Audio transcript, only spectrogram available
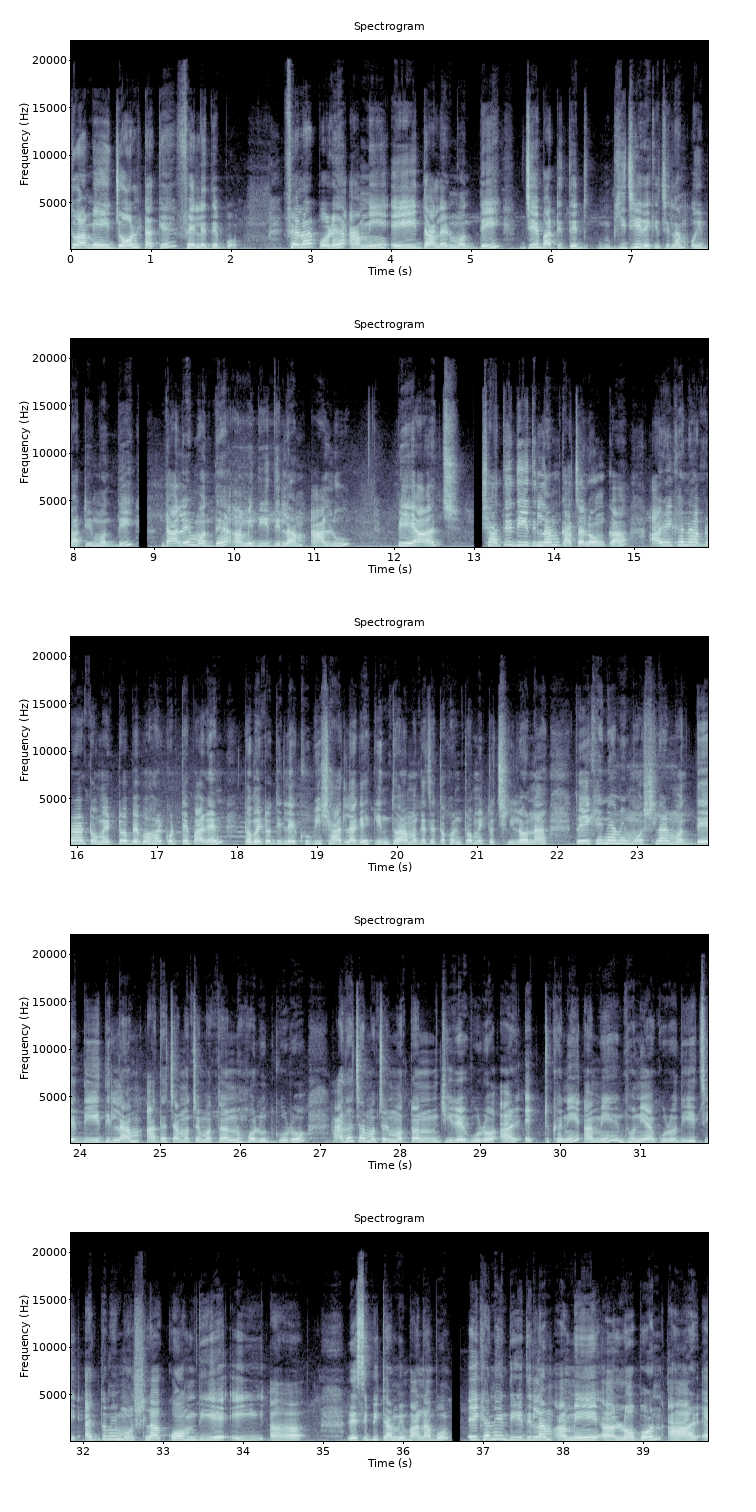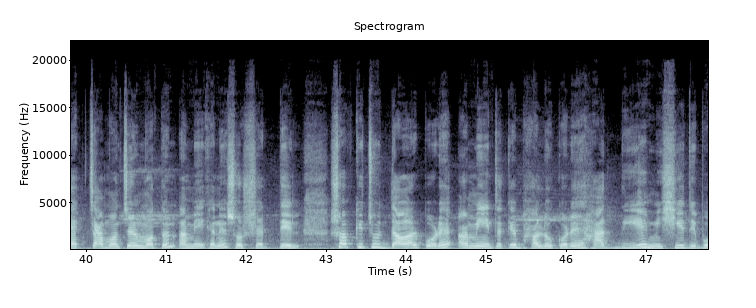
তো আমি এই জলটাকে ফেলে দেব। ফেলার পরে আমি এই ডালের মধ্যেই যে বাটিতে ভিজিয়ে রেখেছিলাম, ওই বাটির মধ্যেই ডালের মধ্যে আমি দিয়ে দিলাম আলু, পেঁয়াজ সাথে দিয়ে দিলাম কাঁচা লঙ্কা। আর এখানে আপনারা টমেটো ব্যবহার করতে পারেন। টমেটো দিলে খুবই স্বাদ লাগে, কিন্তু আমার কাছে তখন টমেটো ছিল না। তো এখানে আমি মশলার মধ্যে দিয়ে দিলাম আধা চামচের মতন হলুদ গুঁড়ো, আধা চামচের মতন জিরে গুঁড়ো, আর একটুখানি আমি ধনিয়া গুঁড়ো দিয়েছি। একদমই মশলা কম দিয়ে এই রেসিপিটা আমি বানাবো। এইখানে দিয়ে দিলাম আমি লবণ আর এক চামচের মতন আমি এখানে সর্ষের তেল। সব কিছু দেওয়ার পরে আমি এটাকে ভালো করে হাত দিয়ে মিশিয়ে দেব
